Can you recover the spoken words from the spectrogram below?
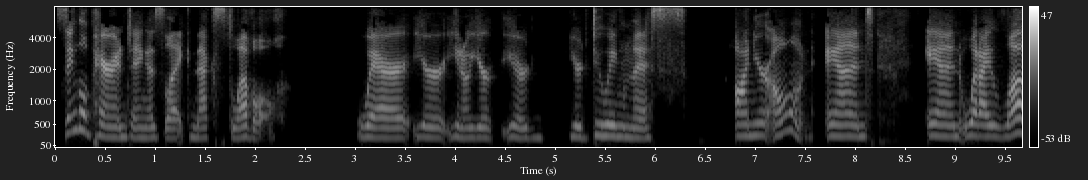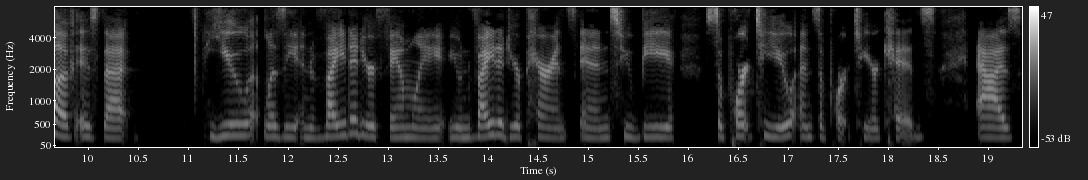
Single parenting is like next level where you're you know you're you're you're doing this on your own. And and what i love is that you, Lizzie, invited your family, you invited your parents in to be support to you and support to your kids as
